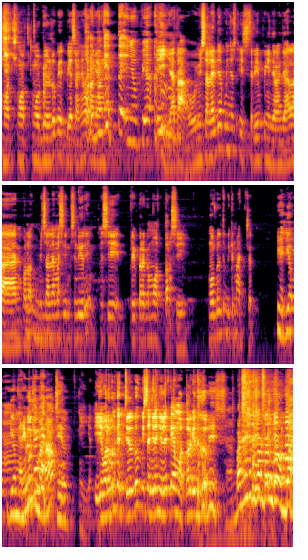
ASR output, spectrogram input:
mod, mod mobil tuh bi- biasanya orang yang Karimun ete nyop ya. Iya tahu. Misalnya dia punya istri pengen jalan-jalan. Kalau misalnya masih sendiri masih prepare ke motor sih. Mobil tuh bikin macet. Iya dia dia mobil kan gimana? kecil Iya. Iya walaupun kecil tuh bisa nyelip-nyelip kayak motor gitu. bisa bannya sebesar ban gerobak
